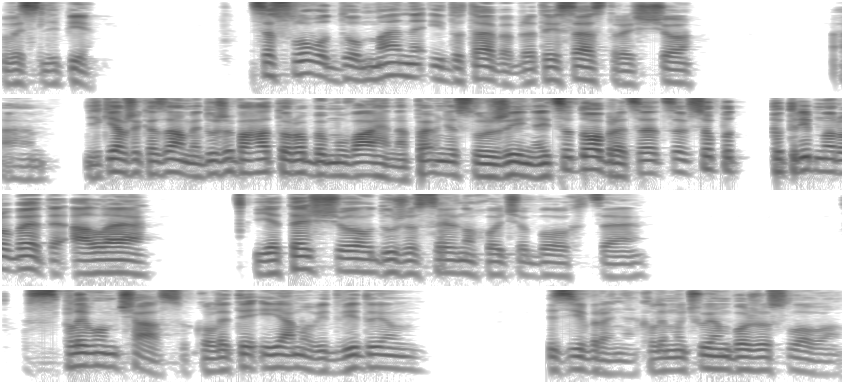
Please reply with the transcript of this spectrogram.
ви сліпі. Це слово до мене і до тебе, брати і сестри, що, е, як я вже казав, ми дуже багато робимо уваги на певні служіння. І це добре, це, це все потрібно робити, але є те, що дуже сильно хоче Бог, це з часу, коли ти і я ми відвідуємо зібрання, коли ми чуємо Боже Слово,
